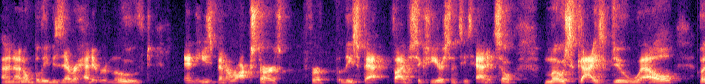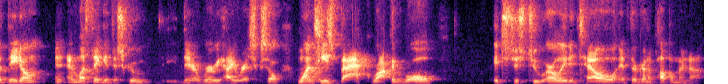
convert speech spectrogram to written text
and I don't believe he's ever had it removed. And he's been a rock star for at least five or six years since he's had it. So most guys do well but they don't unless they get the screw. They're very high risk. So once he's back, rock and roll. It's just too early to tell if they're going to pop him or not.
